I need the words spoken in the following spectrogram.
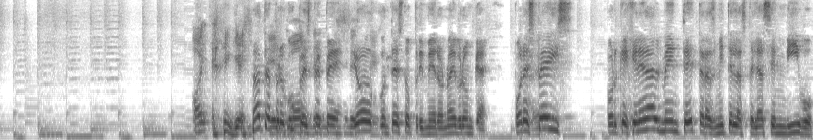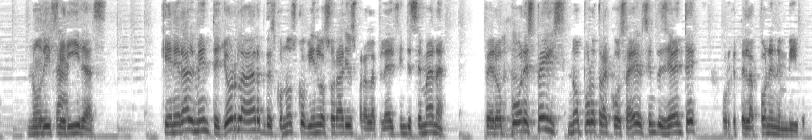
No te preocupes, Pepe. Yo contesto primero, no hay bronca. Por Space, porque generalmente transmite las peleas en vivo, no Exacto. diferidas. Generalmente, yo la desconozco bien los horarios para la pelea del fin de semana, pero Ajá. por Space, no por otra cosa, ¿eh? simplemente porque te la ponen en vivo.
